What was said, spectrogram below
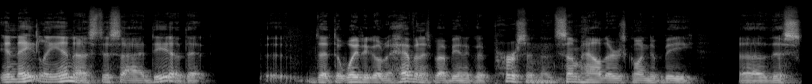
innately in us this idea that uh, that the way to go to heaven is by being a good person, mm-hmm. and somehow there's going to be uh, this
